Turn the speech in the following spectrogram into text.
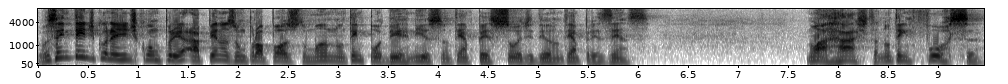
Você entende quando a gente cumpre apenas um propósito humano, não tem poder nisso, não tem a pessoa de Deus, não tem a presença, não arrasta, não tem força.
